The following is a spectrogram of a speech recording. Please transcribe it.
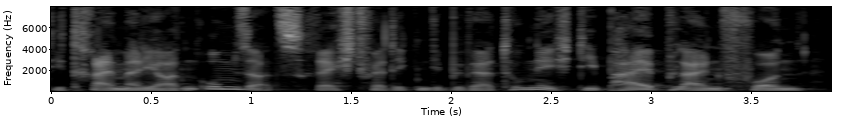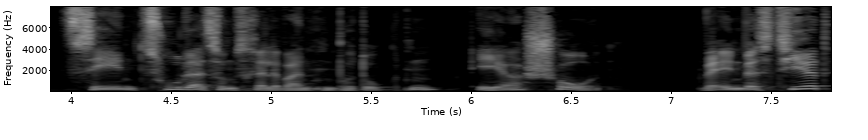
Die 3 Milliarden Umsatz rechtfertigen die Bewertung nicht. Die Pipeline von 10 zulassungsrelevanten Produkten eher schon. Wer investiert,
